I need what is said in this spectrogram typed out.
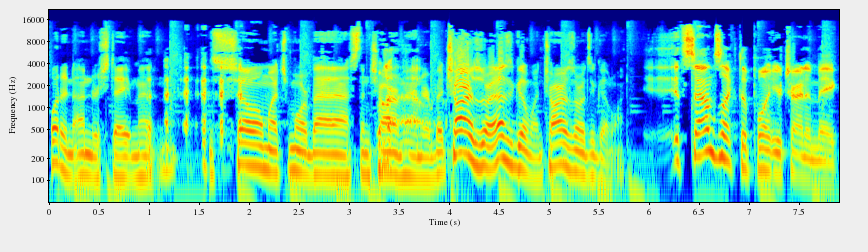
what an understatement. so much more badass than Charmander. But Charizard, that's a good one. Charizard's a good one. It sounds like the point you're trying to make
